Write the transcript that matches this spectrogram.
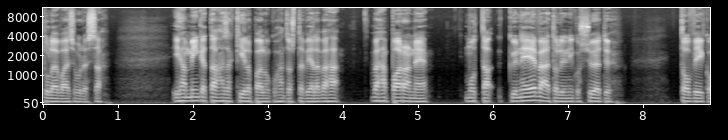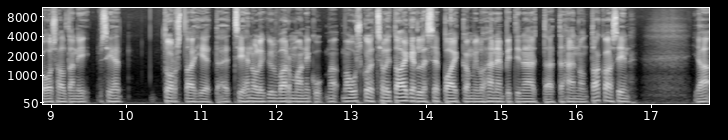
tulevaisuudessa – ihan minkä tahansa kilpailun, kunhan tuosta vielä vähän, vähän paranee. Mutta kyllä ne eväät oli niinku syöty ton viikon osalta niin siihen torstaihin, että, että siihen oli kyllä varmaan, niin kuin, mä, mä uskon, että se oli Tigerille se paikka, milloin hänen piti näyttää, että hän on takaisin. Ja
